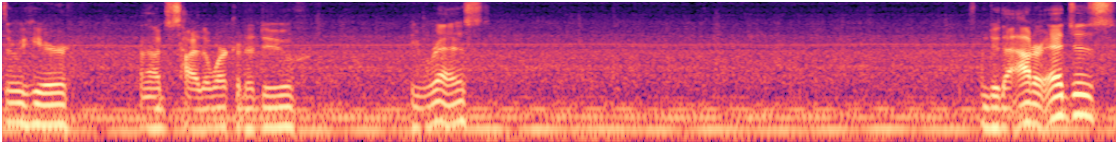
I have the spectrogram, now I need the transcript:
through here. And I'll just hire the worker to do the rest. So I'm do the outer edges.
